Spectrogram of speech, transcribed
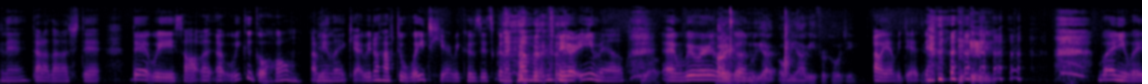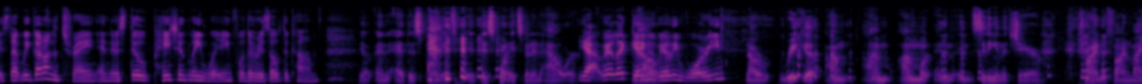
ね、だらだらして。で、we thought, uh, we could go home. I mean, like, yeah, we don't have to wait here because it's gonna come via email. Yeah. And we were like, oh, we got omiyage for Koji. Oh yeah, we did. Yeah. but anyways, that we got on the train and they're still patiently waiting for the result to come. Yep. And at this point, it's, at this point, it's been an hour. Yeah, we're like getting Now- really worried. Now, Rika, I'm I'm I'm in, in, sitting in the chair, trying to find my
